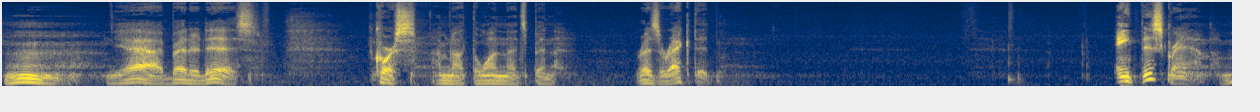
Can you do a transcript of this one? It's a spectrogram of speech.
Hmm. Yeah, I bet it is. Of course, I'm not the one that's been resurrected. Ain't this grand? Hmm?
